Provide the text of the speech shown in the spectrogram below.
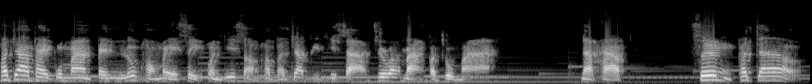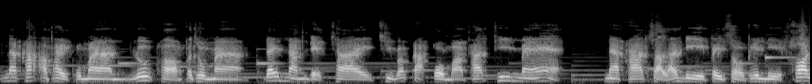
พระเจ้าอภัยกุมารเป็นลูกของเมสีคนที่สองของพระเจ้าพิพิสารชื่อว่ามางปทุมานะครับ ซึ่งพระเจ้านะคะอภัยกุมารลูกของปทุมาได้นำเด็กชาย ชีวกะโกมาพัฒที่แม่นะครับสารดีเป็นโสเภณีคลอด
